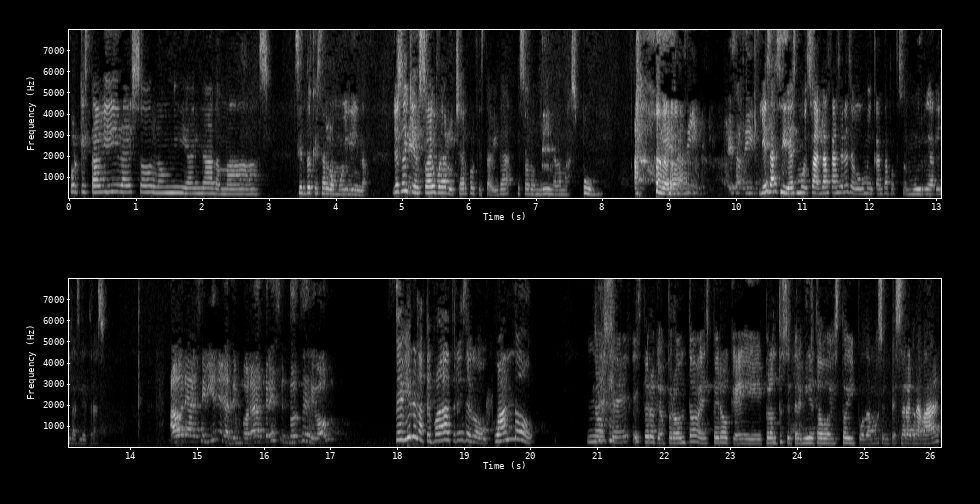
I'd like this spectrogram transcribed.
porque esta vida es solo mía y nada más. Siento que es algo muy lindo. Yo soy quien soy, voy a luchar porque esta vida es solo mía y nada más. ¡Pum! es así, es así. Y es así, es muy, las canciones de Goku me encantan porque son muy reales las letras. Ahora, ¿se viene la temporada 3 entonces de Go? Se viene la temporada 3 de Go. ¿Cuándo? No sé, espero que pronto, espero que pronto se termine todo esto y podamos empezar a grabar.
